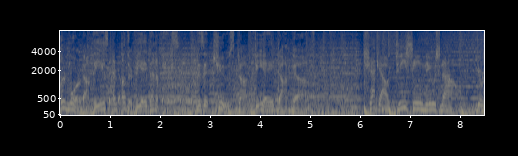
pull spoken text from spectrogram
Learn more about these and other VA benefits. Visit choose.va.gov. Check out DC News Now, your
